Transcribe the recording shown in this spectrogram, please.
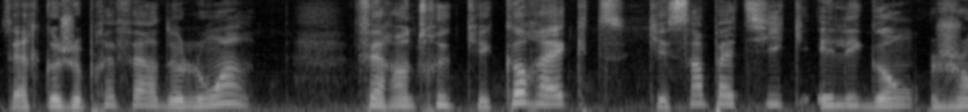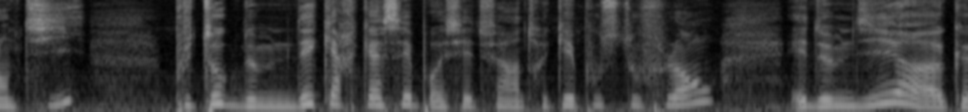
C'est-à-dire que je préfère de loin faire un truc qui est correct, qui est sympathique, élégant, gentil, plutôt que de me décarcasser pour essayer de faire un truc époustouflant et de me dire que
